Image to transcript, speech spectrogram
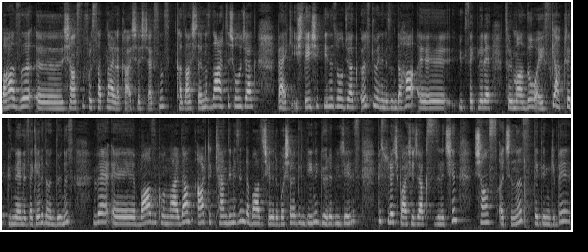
bazı e, şanslı fırsatlarla karşılaşacaksınız. Kazançlarınızda artış olacak. Belki iş değişikliğiniz olacak. Özgüveninizin daha e, yükseklere tırmandığı o eski akrep günlerinize geri döndüğünüz ve e, bazı konulardan artık kendinizin de bazı şeyleri başarabildiğini görebileceğiniz bir süreç başlayacak sizin için. Şans açınız dediğim gibi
